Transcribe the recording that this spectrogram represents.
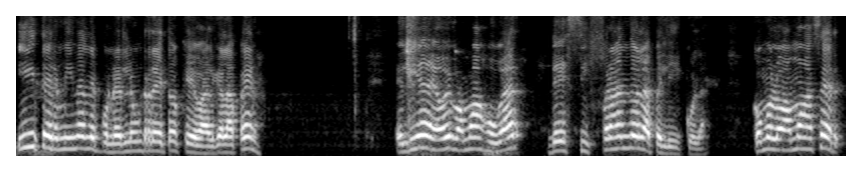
y termina de ponerle un reto que valga la pena. El día de hoy vamos a jugar descifrando la película. ¿Cómo lo vamos a hacer?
